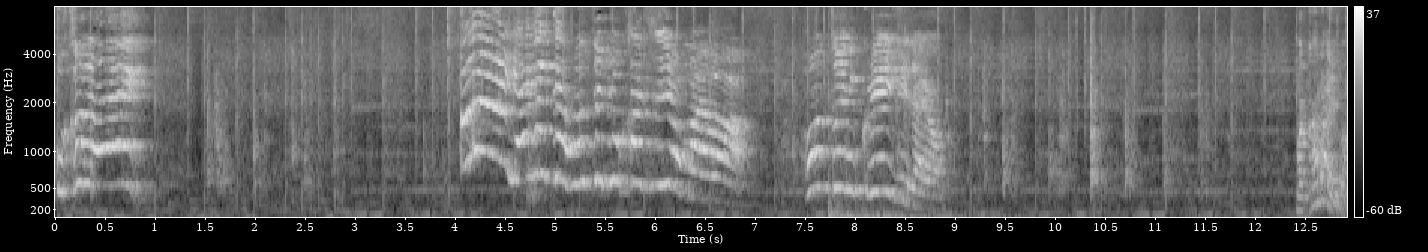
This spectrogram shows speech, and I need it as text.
もう辛いあーやめて本当におかしいよお前は。本当にクレイジーだよまあ辛いわ。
